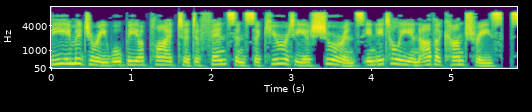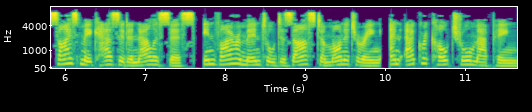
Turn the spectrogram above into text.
The imagery will be applied to defense and security assurance in Italy and other countries, seismic hazard analysis, environmental disaster monitoring, and agricultural mapping.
